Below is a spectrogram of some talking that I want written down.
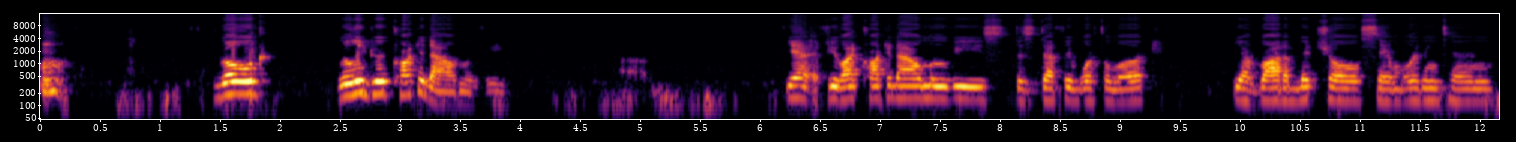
Rogue, really good crocodile movie. Um, yeah, if you like crocodile movies, this is definitely worth a look. You have Radha Mitchell, Sam Worthington,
